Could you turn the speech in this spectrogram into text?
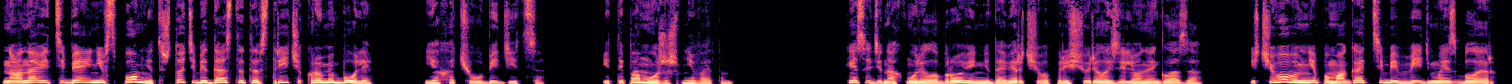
Но она ведь тебя и не вспомнит, что тебе даст эта встреча, кроме боли. Я хочу убедиться. И ты поможешь мне в этом. Кэссиди нахмурила брови, недоверчиво прищурила зеленые глаза. «Из чего бы мне помогать тебе, ведьма из Блэр?»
